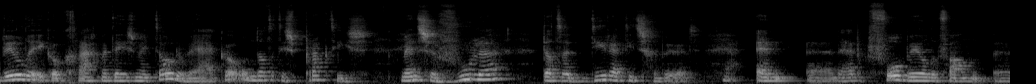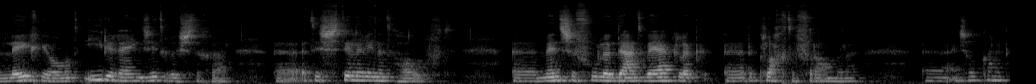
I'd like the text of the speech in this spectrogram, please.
wilde ik ook graag met deze methode werken, omdat het is praktisch. Mensen voelen dat er direct iets gebeurt. Ja. En eh, daar heb ik voorbeelden van eh, legio, want iedereen zit rustiger. Het is stiller in het hoofd. Mensen voelen daadwerkelijk de klachten veranderen. Eh, en zo kan ik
